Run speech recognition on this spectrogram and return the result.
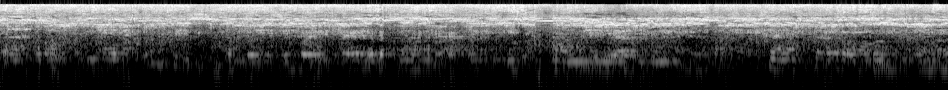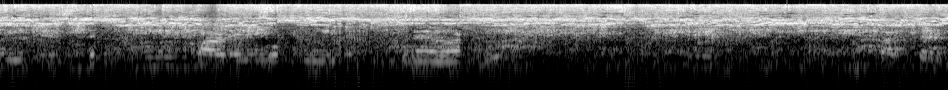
ఒక రోజు మొత్తం తీసుకెళ్ళచ్చు బయట ఎక్కడైనా క్యారీ తీసుకొని అది శనగపప్పు చేస్తే పాడైపోతుంది అనుకునేవాళ్ళు పచ్చడి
